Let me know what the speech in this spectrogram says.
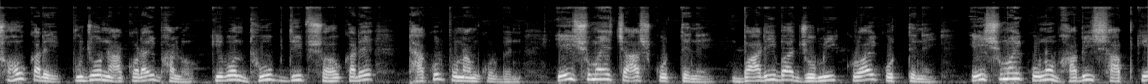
সহকারে পুজো না করাই ভালো। কেবল ধূপ দ্বীপ সহকারে ঠাকুর প্রণাম করবেন। এই সময়ে চাষ করতে নেই, বাড়ি বা জমি ক্রয় করতে নেই। এই সময় কোনোভাবেই সাপকে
